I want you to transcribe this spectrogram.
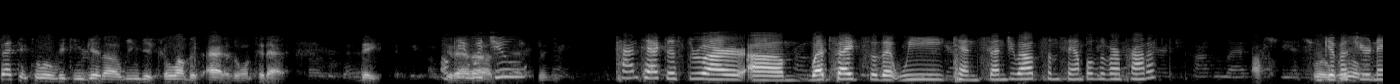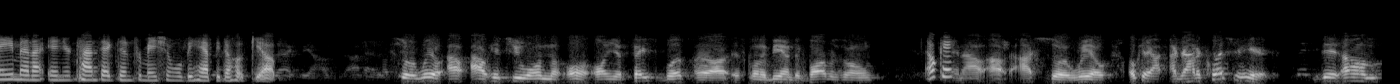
second tour we can get uh we can get Columbus added onto that date. To Okay, that, would uh, you contact us through our um, website so that we can send you out some samples of our product? Give us your name and, uh, and your contact information. We'll be happy to hook you up. Sure will. I'll, I'll hit you on the on, on your Facebook. Uh, it's going to be under Barber Zone, Okay. and I'll, I'll I sure will. Okay, I, I got a question here. Did um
